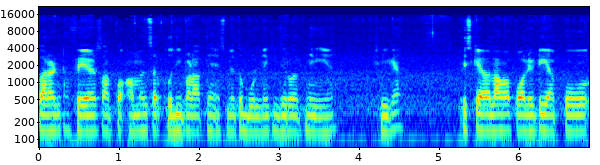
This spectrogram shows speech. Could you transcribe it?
करंट अफेयर्स आपको अमन सर खुद ही पढ़ाते हैं, इसमें तो बोलने की ज़रूरत नहीं है, ठीक है। इसके अलावा पॉलिटी आपको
